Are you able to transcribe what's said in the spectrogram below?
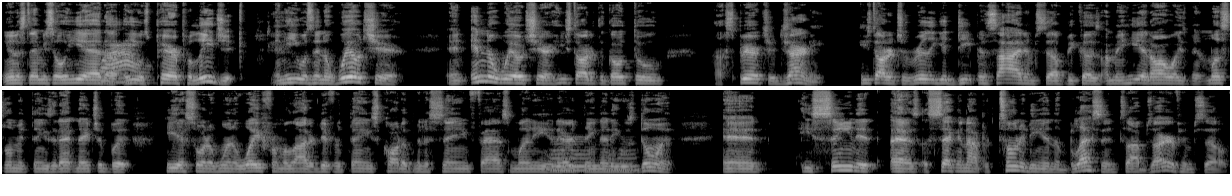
You understand me? So he had a, he was paraplegic, and he was in a wheelchair. And in the wheelchair, he started to go through a spiritual journey. He started to really get deep inside himself because I mean he had always been Muslim and things of that nature, but he had sort of went away from a lot of different things, caught up in the same fast money and Mhm, everything that he was mhm. doing. And he seen it as a second opportunity and a blessing to observe himself.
